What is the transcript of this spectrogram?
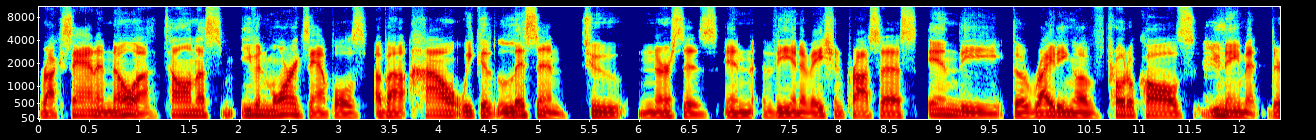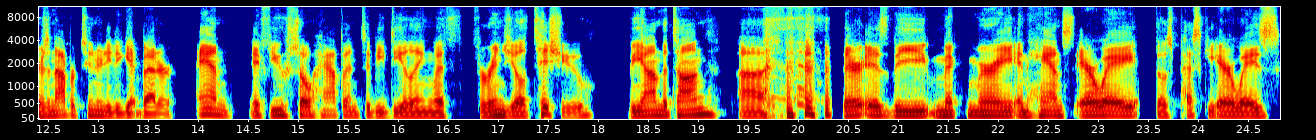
Roxanne and Noah telling us even more examples about how we could listen to nurses in the innovation process, in the, the writing of protocols, you name it. There's an opportunity to get better. And if you so happen to be dealing with pharyngeal tissue beyond the tongue, uh, there is the McMurray enhanced airway, those pesky airways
